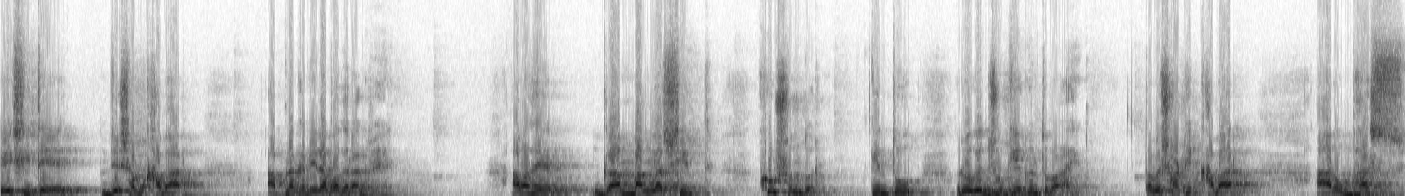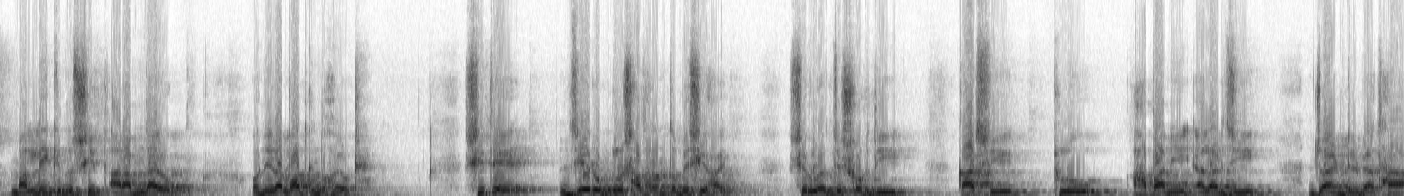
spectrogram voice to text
এই শীতে যেসব খাবার আপনাকে নিরাপদে রাখবে, আমাদের গ্রাম বাংলার শীত খুব সুন্দর, কিন্তু রোগের ঝুঁকিও কিন্তু বাড়ায়। তবে সঠিক খাবার আর অভ্যাস মানলেই কিন্তু শীত আরামদায়ক ও নিরাপদ কিন্তু হয়ে ওঠে। শীতে যে রোগগুলো সাধারণত বেশি হয়, সেগুলো হচ্ছে সর্দি, কাশি, ফ্লু, হাঁপানি, অ্যালার্জি, জয়েন্টের ব্যথা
